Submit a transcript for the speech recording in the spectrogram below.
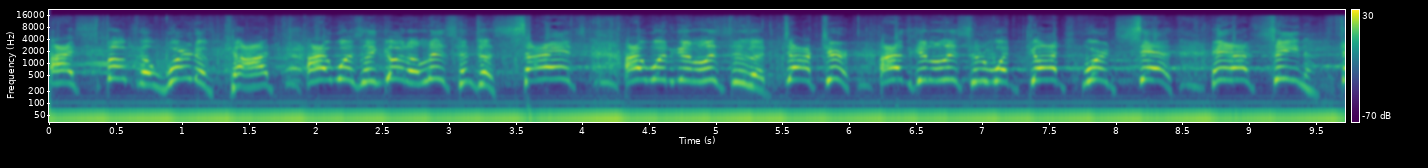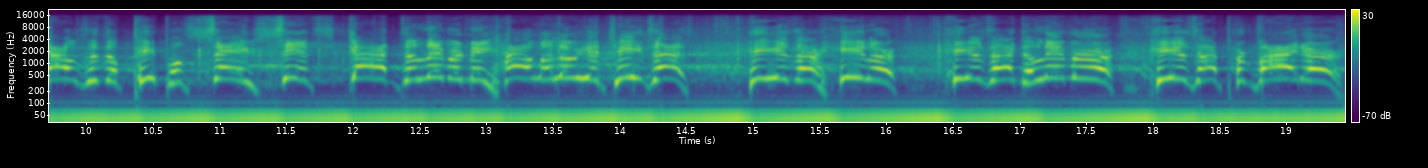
I spoke the word of God. I wasn't going to listen to science. I wasn't going to listen to the doctor. I was going to listen to what God's word said. And I've seen thousands of people saved since God delivered me. Hallelujah, Jesus. He is our healer. He is our deliverer. He is our provider.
